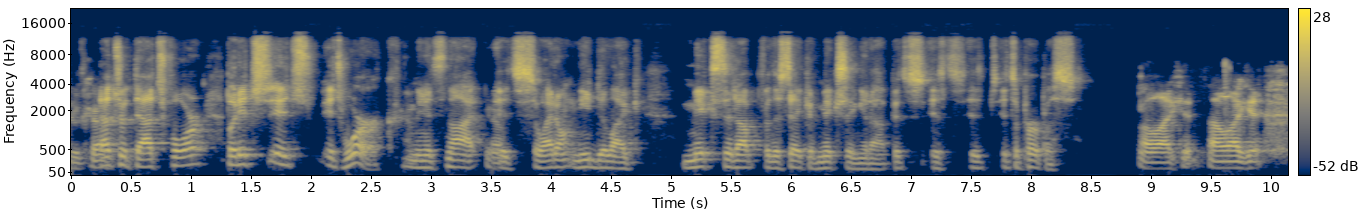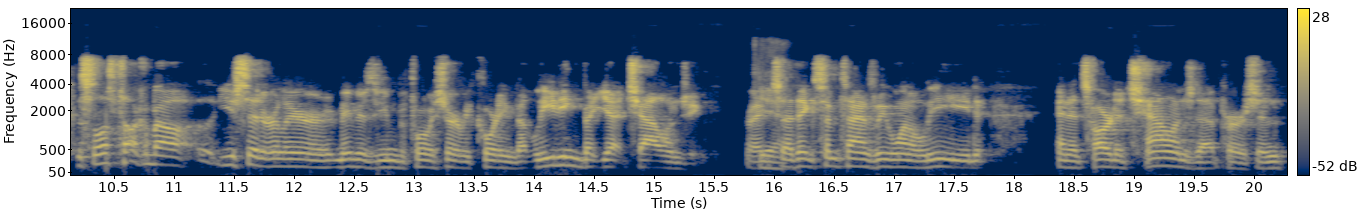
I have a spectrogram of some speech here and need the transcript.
okay. that's what that's for. But it's, it's, it's work. I mean, it's not, yeah. it's, so I don't need to like mix it up for the sake of mixing it up. It's, it's, it's, it's a purpose. I like it. I like it. So let's talk about. You said earlier, maybe it was even before we started recording, but leading, but yet challenging, right? Yeah. So I think sometimes we want to lead, and it's hard to challenge that person.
